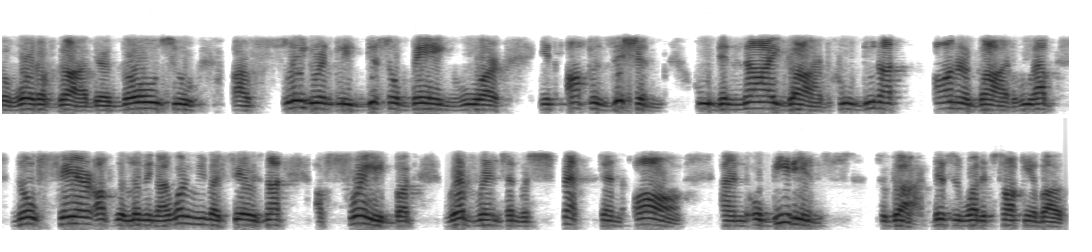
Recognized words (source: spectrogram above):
the word of God. There are those who are flagrantly disobeying, who are in opposition, who deny God, who do not honor God, who have no fear of the living God. What I mean by fear is not afraid, but reverence and respect and awe and obedience to God. This is what it's talking about.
